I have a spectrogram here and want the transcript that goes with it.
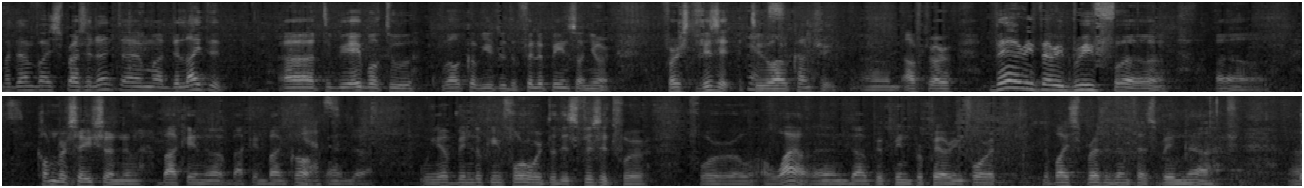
Madam Vice President, I'm uh, delighted uh, to be able to welcome you to the Philippines on your first visit Yes. to our country. Um, after our very, very brief uh, uh, conversation uh, back in, uh, back in Bangkok. Yes. And uh, we have been looking forward to this visit for, for a, a while, and uh, we've been preparing for it. The Vice President has been uh, uh,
